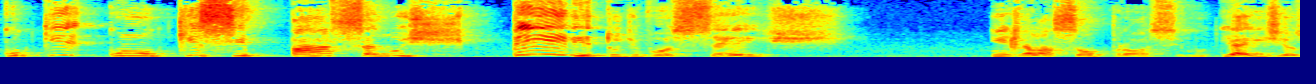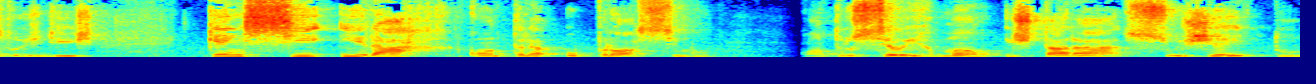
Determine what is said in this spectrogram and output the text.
com que, com o que se passa no espírito de vocês em relação ao próximo. E aí Jesus diz: quem se irá contra o próximo contra o seu irmão estará sujeito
